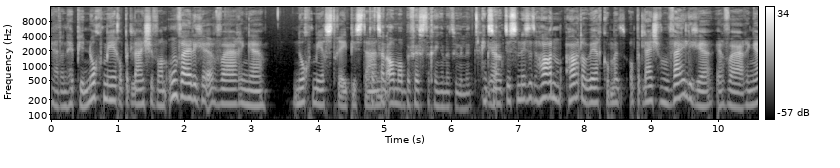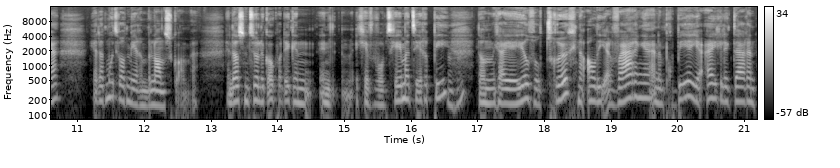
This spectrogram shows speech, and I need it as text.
Ja, dan heb je nog meer op het lijstje van onveilige ervaringen... nog meer streepjes staan. Dat zijn allemaal bevestigingen natuurlijk. Exact. Dus dan is het hard- harder werken om het op het lijstje van veilige ervaringen. Ja, dat moet wat meer in balans komen. En dat is natuurlijk ook wat ik in. in ik geef bijvoorbeeld schematherapie. Mhm. Dan ga je heel veel terug naar al die ervaringen. En dan probeer je eigenlijk daar een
